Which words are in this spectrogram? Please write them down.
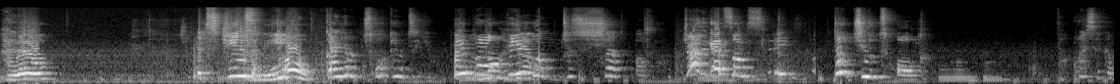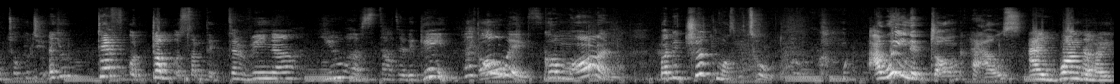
Hello? Excuse me? Oh, I am talking to you. People, people, just shut up. Try to get some sleep. Don't you talk. For Christ's sake, I'm talking to you. Are you deaf or dumb or something? Tarina, you have started again. Like always. Come on. But the truth must be told. Are we in a dump house? I wonder, my...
